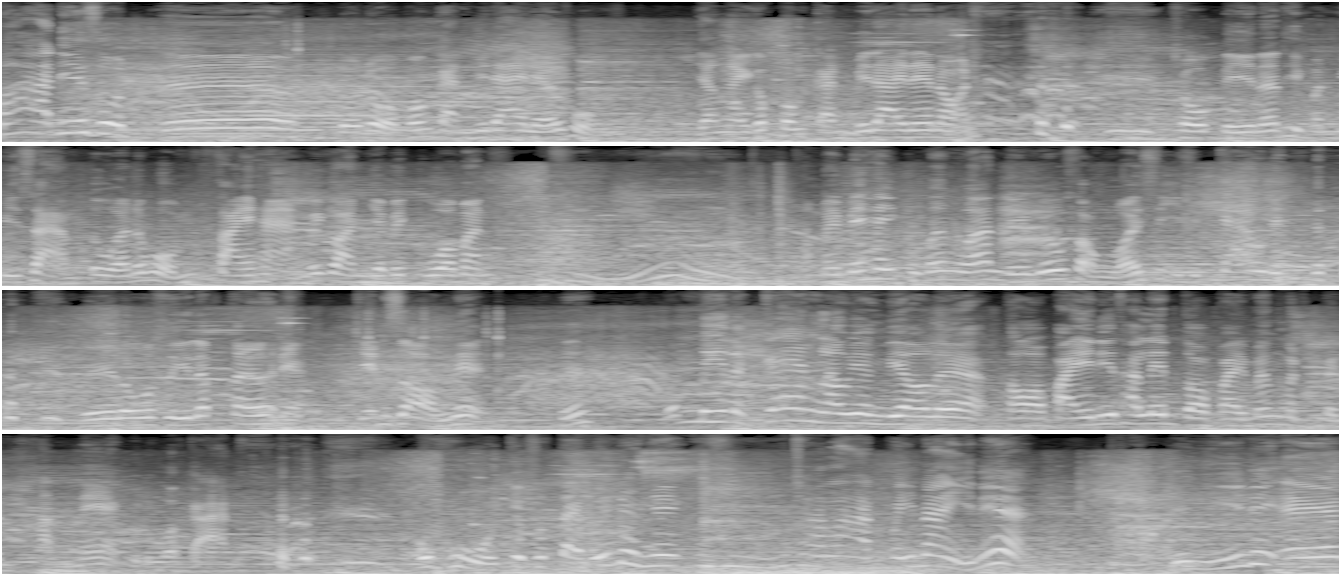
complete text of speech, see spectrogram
บ้าที่สุด เออ โดโดป้องกันไม่ได้แล้วผมยังไงก็ป้องกันไม่ได้แน่นอน โชคดีนะที่มันมี 3 ตัวนะผมใส่ห่างไว้ก่อนอย่าไปกลัวมันทำไมไม่ให้กูบ้างวะเลเวล249เนี่ยเวโรซีแรปเตอร์เนี่ย เจน2เนี่ย มันมีแต่แกล้งเราอย่างเดียวเลยอะต่อไปนี่ถ้าเล่นต่อไปมั่งมันเป็นพันแน่กูดูอาการ โอ้โหเก็บสแต็กไว้หนึ่งเองฉลาดไปไหนเนี่ย อย่างนี้นี่เอง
